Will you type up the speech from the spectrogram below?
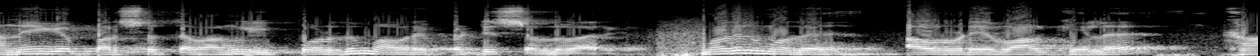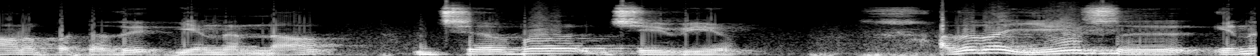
அநேக பரிசுத்தவான்கள் இப்பொழுதும் அவரை பற்றி சொல்லுவார்கள். முதல் முத அவருடைய வாழ்க்கையில காணப்பட்டது என்னன்னா ஜப ஜீவியம். அதுதான் இயேசு என்ன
